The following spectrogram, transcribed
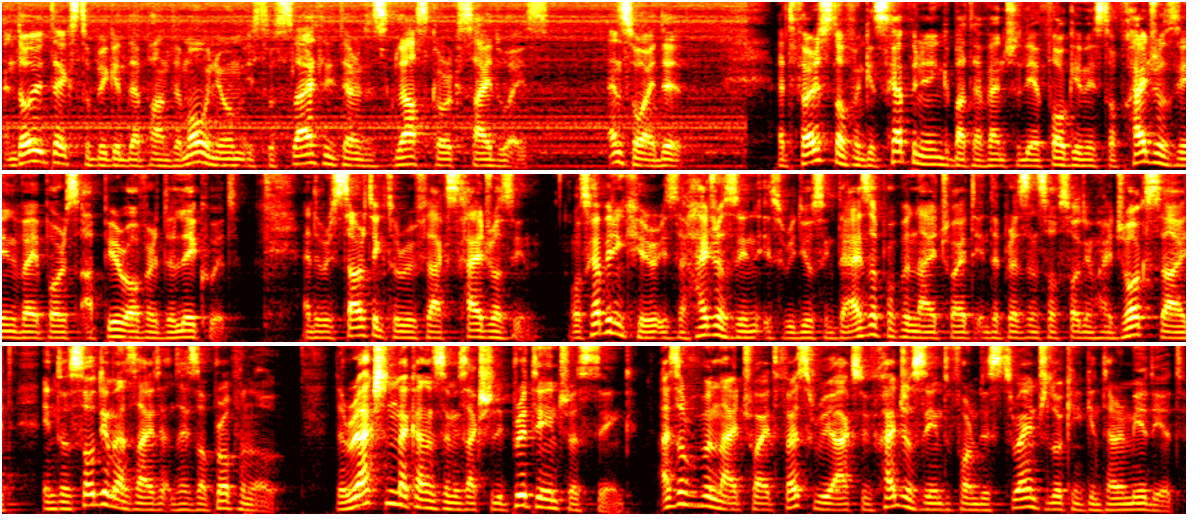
and all it takes to begin the pandemonium is to slightly turn this glass cork sideways. And so I did. At first nothing is happening, but eventually a foggy mist of hydrazine vapors appear over the liquid, and we're starting to reflux hydrazine. What's happening here is the hydrazine is reducing the isopropyl nitrite in the presence of sodium hydroxide into sodium azide and isopropanol. The reaction mechanism is actually pretty interesting. Isopropyl nitrite first reacts with hydrazine to form this strange looking intermediate,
